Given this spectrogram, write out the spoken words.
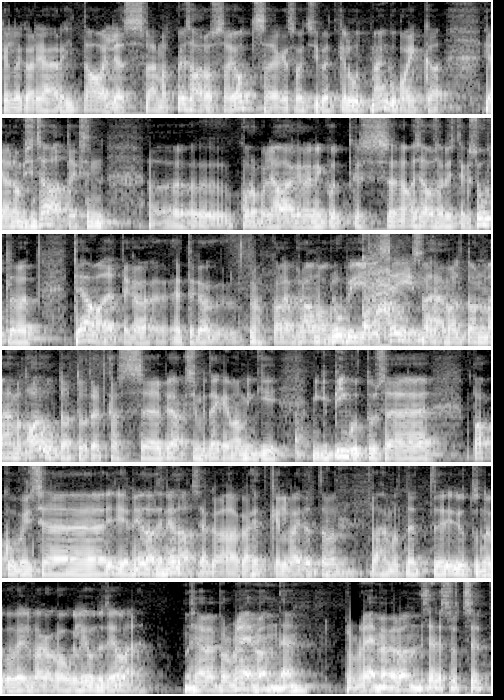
kelle karjäär Itaalias vähemalt Pesaros sai otsa ja kes otsib hetkel uut mängupaika ja no mis siin salata, eks siin korvpalliajakirjanikud, kes asjaosalistega suhtlevad, teavad, et ega, et ega noh, Kalev Cramo klubi sees vähemalt on vähemalt arutatud, et kas peaksime tegema mingi, mingi pingutuse pakkumise ja nii edasi ja nii edasi, aga, aga hetkel väidetavalt vähemalt need jutud nagu veel väga kaugele jõudnud ei ole. no seal probleeme on jah, probleeme veel on selles suhtes, et,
